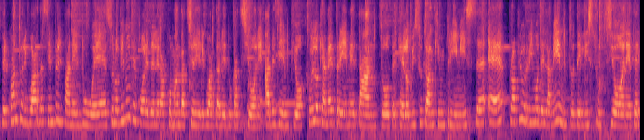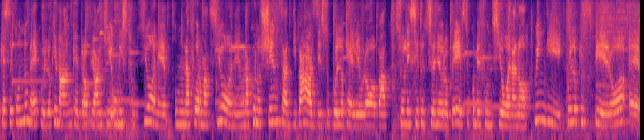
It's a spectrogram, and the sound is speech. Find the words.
per quanto riguarda sempre il panel 2, sono venute fuori delle raccomandazioni riguardo all'educazione. Ad esempio, quello che a me preme tanto, perché l'ho vissuto vissuto anche in primis, è proprio un rimodellamento dell'istruzione, perché secondo me quello che manca è proprio anche un'istruzione, una formazione, una conoscenza di base su quello che è l'Europa, sulle istituzioni europee, su come funzionano. Quindi quello che spero è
